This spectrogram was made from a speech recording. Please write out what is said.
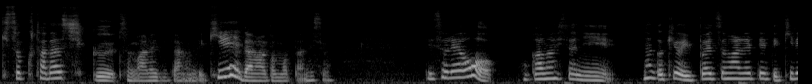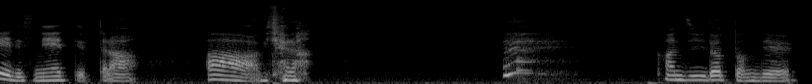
規則正しく積まれてたので綺麗だなと思ったんですよ。でそれを他の人に「なんか今日いっぱい積まれてて綺麗ですね」って言ったら「ああ」みたいな感じだったんで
